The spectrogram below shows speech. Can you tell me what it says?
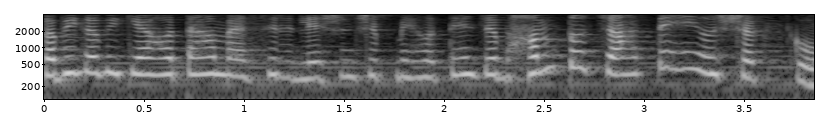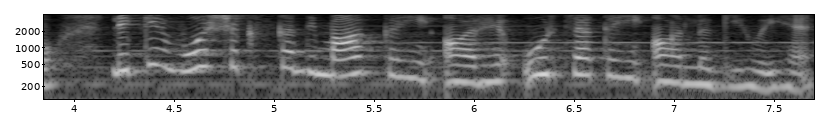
कभी कभी क्या होता है, हम ऐसे रिलेशनशिप में होते हैं, जब हम तो चाहते हैं उस शख्स को, लेकिन वो शख्स का दिमाग कहीं और है, ऊर्जा कहीं और लगी हुई है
